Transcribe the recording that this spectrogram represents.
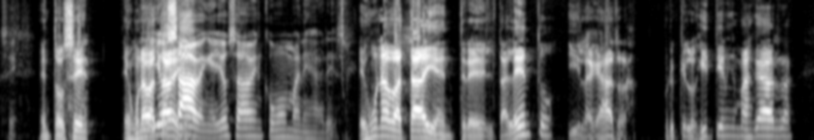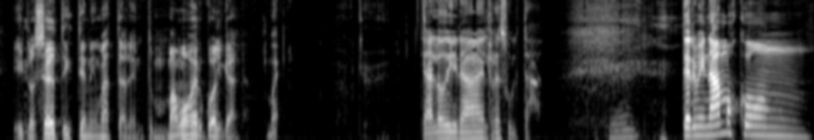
Sí. Entonces, es una ellos batalla. saben, ellos saben cómo manejar eso. Es una batalla entre el talento y la garra, porque los Heat tienen más garra y los Celtics tienen más talento. Vamos a ver cuál gana. Bueno, ya lo dirá el resultado. Terminamos con,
